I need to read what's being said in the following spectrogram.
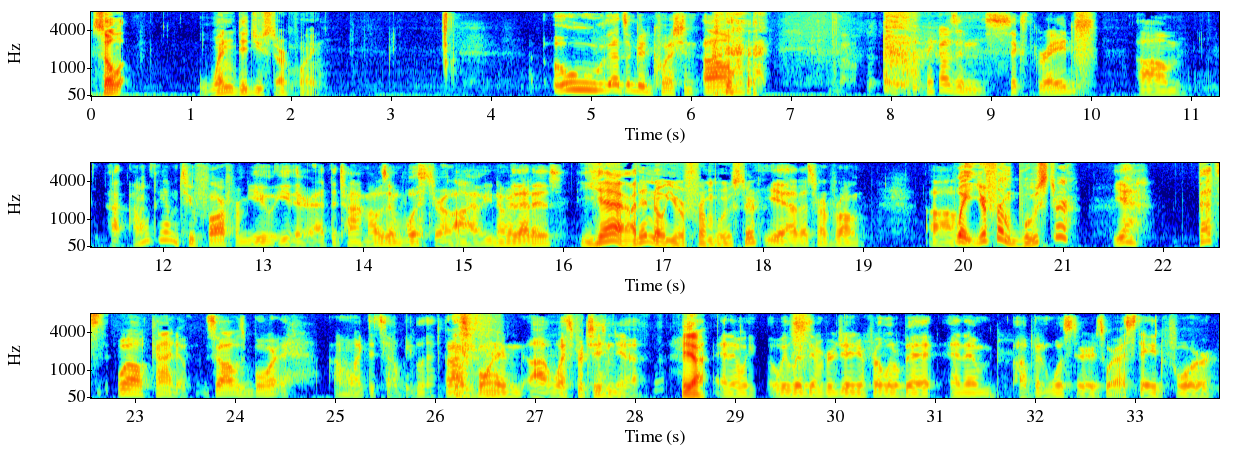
So, when did you start playing? Oh, that's a good question. Um, I think I was in sixth grade. Um, I, I don't think I'm too far from you either at the time. I was in Wooster, Ohio. You know where that is? Yeah, I didn't know you were from Wooster. Yeah, that's my problem. Um, Wait, you're from Wooster? Yeah. That's Well, kind of. So I was born. I don't like to tell people this, but I was born in uh, West Virginia, yeah. and then we we lived in Virginia for a little bit, and then up in Wooster is where I stayed for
